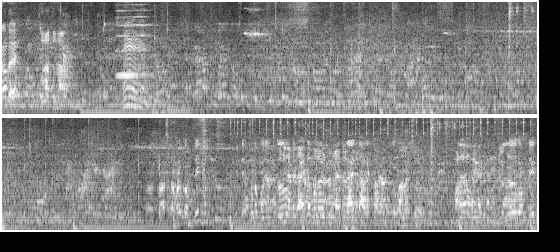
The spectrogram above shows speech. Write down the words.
ना दे थोड़ा थोड़ा हम्म ফার্স্ট আমার কমপ্লিট কিন্তু এখনও পর্যন্ত একটা রায়তা বলা হয়েছিল রায়তা রায়তা আরেকটা বানানো হয়ে গেছে কমপ্লিট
